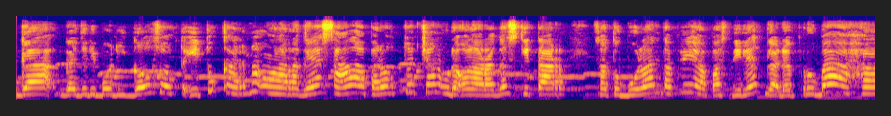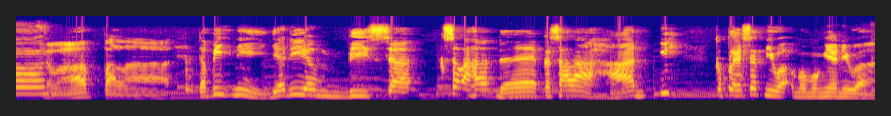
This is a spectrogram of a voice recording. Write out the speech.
gak, gak jadi body goals waktu itu karena olahraganya salah. Padahal waktu Chan udah olahraga sekitar satu bulan tapi ya pas dilihat gak ada perubahan. Gak apa lah. Tapi nih jadi yang bisa kesalahan deh kesalahan ih kepleset nih Wak ngomongnya nih Wak.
